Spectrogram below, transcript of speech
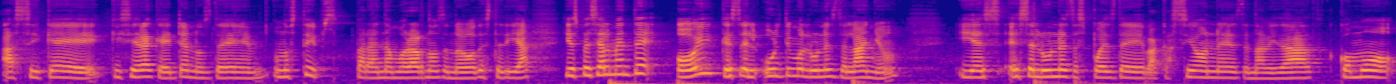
así que quisiera que ella nos dé unos tips para enamorarnos de nuevo de este día y especialmente hoy, que es el último lunes del año y es ese lunes después de vacaciones, de Navidad, ¿cómo,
